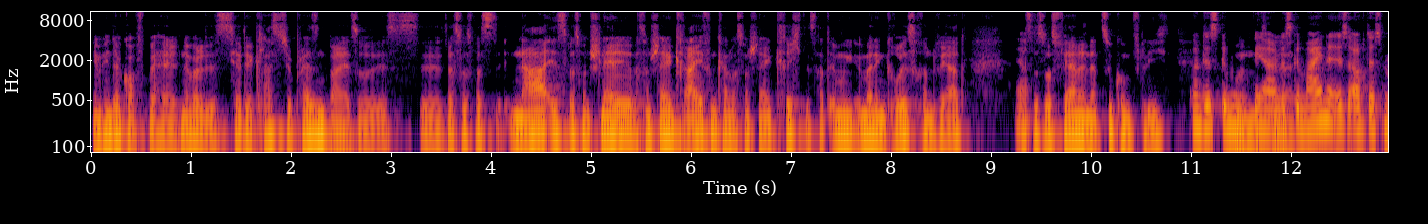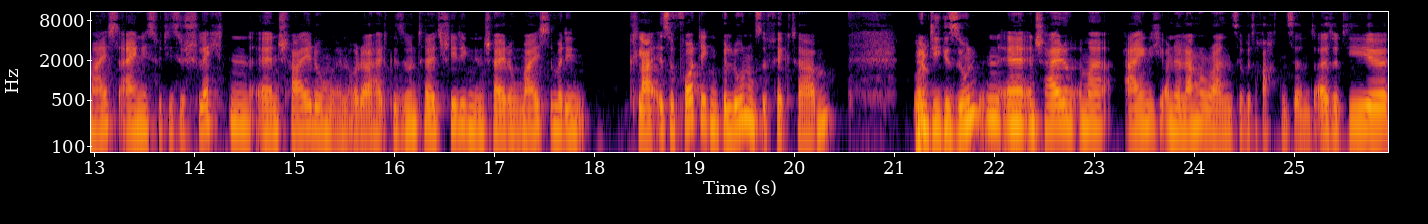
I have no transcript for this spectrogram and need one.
im Hinterkopf behält, ne? weil das ist ja der klassische Present Buy. Also ist äh, das, was, was nah ist, was man schnell, was man schnell greifen kann, was man schnell kriegt, das hat immer, immer den größeren Wert ja. als das, was ferne in der Zukunft liegt. Und das, und, ja, und das äh, Gemeine ist auch, dass meist eigentlich so diese schlechten Entscheidungen oder halt gesundheitsschädigenden Entscheidungen meist immer den klar, sofortigen Belohnungseffekt haben. Und ja. die gesunden äh, Entscheidungen immer eigentlich on the long run zu betrachten sind. Also die,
